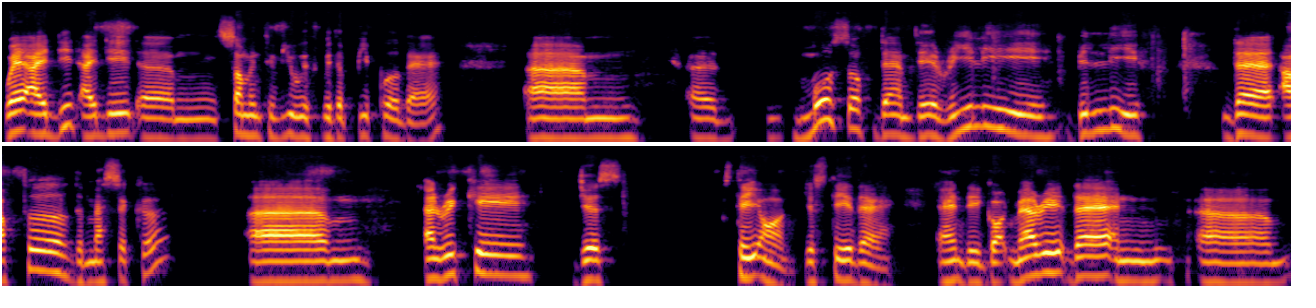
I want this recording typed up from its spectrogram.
where I did I did um, some interview with with the people there. Um, uh, most of them they really believe that after the massacre, um, Enrique just stay on, just stay there, and they got married there, and um,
